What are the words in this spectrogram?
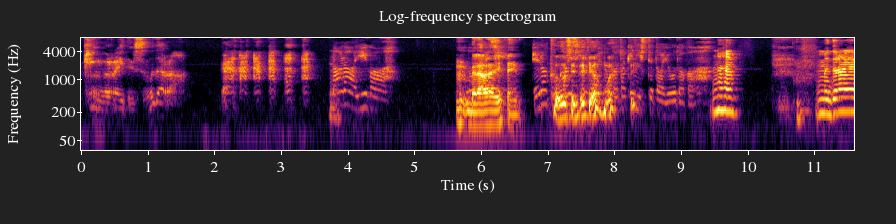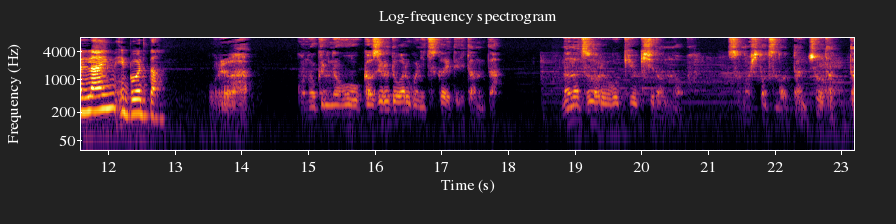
金ぐらいで済むだろ ならいいが。えらく Todo 怪人 siente que を vamos 目の敵にしてたようだが。Ajá. Metieron el slime y puerta. 俺はこの国の王ガゼルド・ワルゴに仕えていたんだ。7つある王宮騎士団のその一つの団長だった。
